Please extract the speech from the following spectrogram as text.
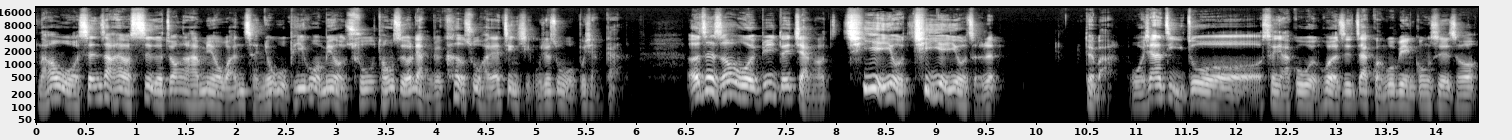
然后我身上还有四个专案还没有完成，有五批货没有出，同时有两个客数还在进行，我就说我不想干了。而这时候我也必须得讲哦，企业也有企业也有责任，对吧？我现在自己做生涯顾问或者是在管过别人公司的时候，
